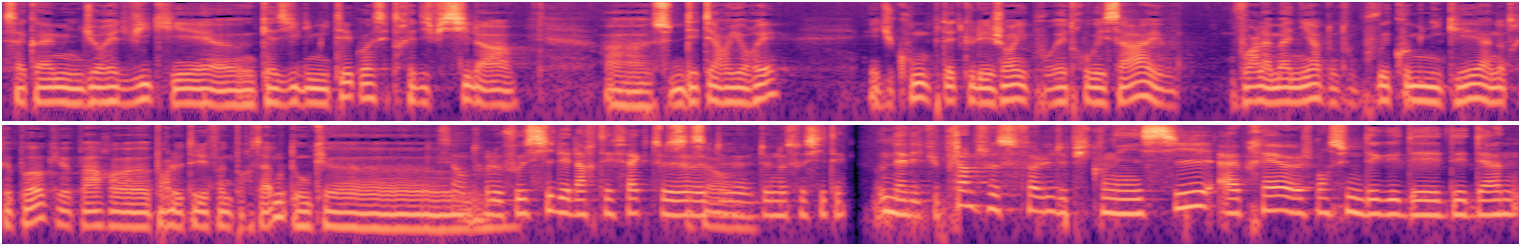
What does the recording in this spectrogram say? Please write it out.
ça a quand même une durée de vie qui est quasi limitée quoi, c'est très difficile à à se détériorer. Et du coup, peut-être que les gens ils pourraient trouver ça et voir la manière dont on pouvait communiquer à notre époque par euh, par le téléphone portable. Donc euh... c'est entre le fossile et l'artefact euh, de, de, nos sociétés. On a vécu plein de choses folles depuis qu'on est ici. Après, je pense une des, des, des, dernières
